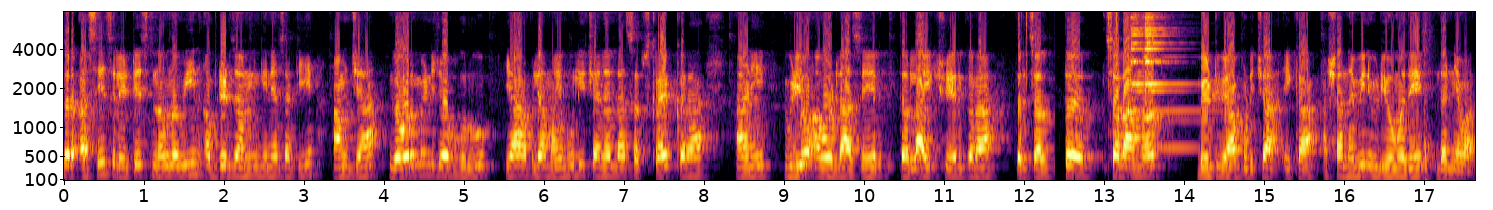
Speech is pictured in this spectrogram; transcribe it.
तर असेच लेटेस्ट नवनवीन अपडेट जाणून घेण्यासाठी आमच्या गव्हर्नमेंट जॉब गुरु या आपल्या मायबोली चॅनलला सबस्क्राईब करा आणि व्हिडिओ आवडला असेल तर लाईक शेअर करा. तर चल तर चला मग भेटूया पुढच्या एका अशा नवीन व्हिडिओमध्ये धन्यवाद.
